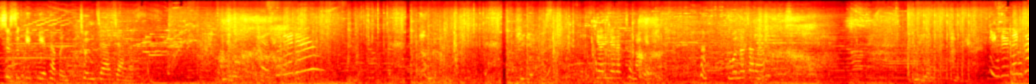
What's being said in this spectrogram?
수수께끼의 답은 존재하지 않아. 열려라 천개. 흥, 무너져라. 빙글빙글.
